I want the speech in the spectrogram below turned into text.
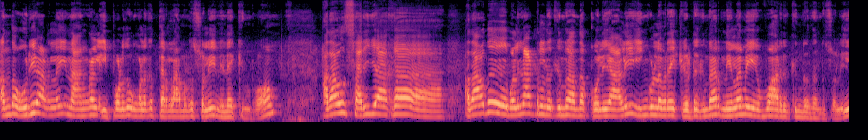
அந்த உரையாடலை நாங்கள் இப்பொழுது உங்களுக்கு தரலாம் என்று சொல்லி நினைக்கின்றோம் அதாவது சரியாக அதாவது வெளிநாட்டில் இருக்கின்ற அந்த கொலையாளி இங்குள்ளவரை கேட்டுக்கின்றார் நிலைமை எவ்வாறு இருக்கின்றது என்று சொல்லி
